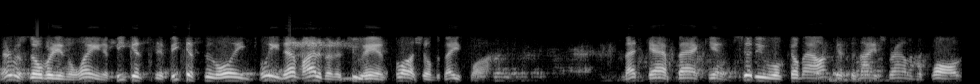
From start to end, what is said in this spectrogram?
There was nobody in the lane. If he gets if he gets to the lane clean, that might have been a two-hand flush on the baseline. Metcalf back in. Sidhu will come out, gets a nice round of applause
